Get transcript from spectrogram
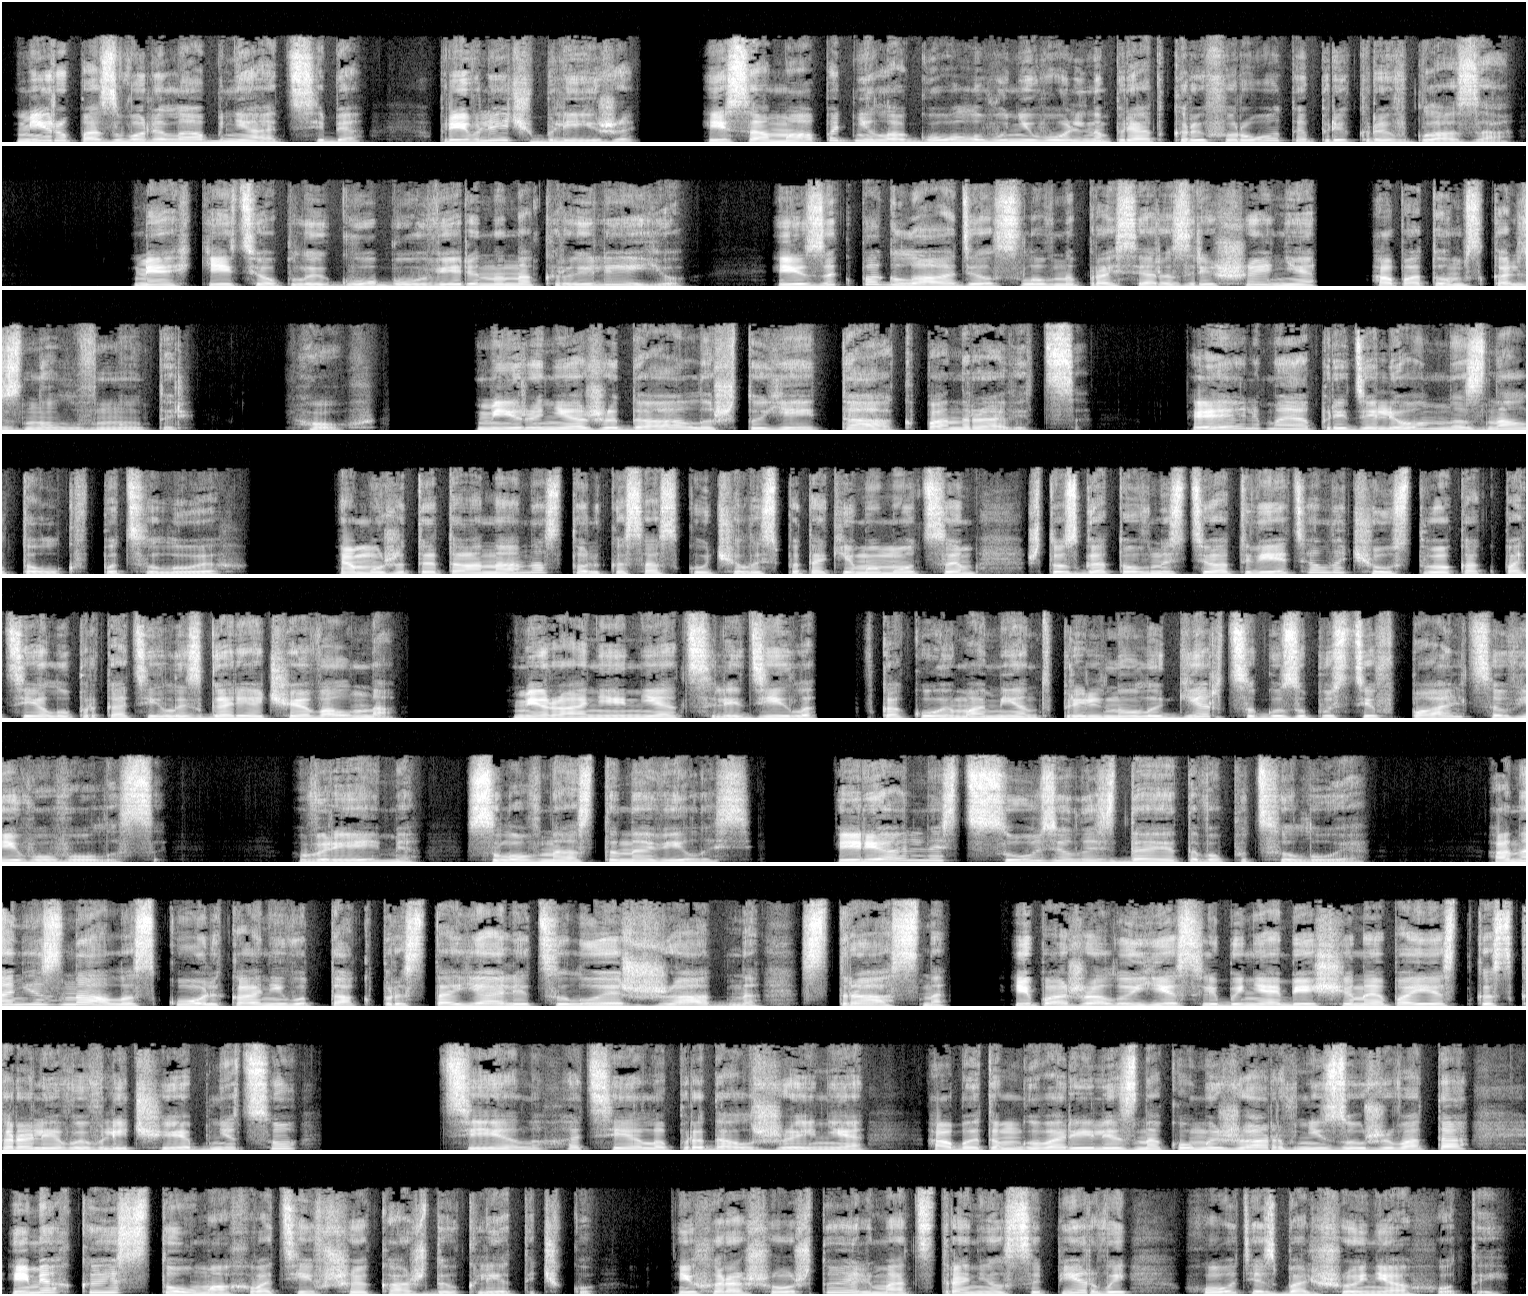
Мира позволила обнять себя, привлечь ближе, и сама подняла голову, невольно приоткрыв рот и прикрыв глаза. Мягкие теплые губы уверенно накрыли ее. Язык погладил, словно прося разрешения, а потом скользнул внутрь. Ох, Мира не ожидала, что ей так понравится. Эльме определенно знал толк в поцелуях. А может, это она настолько соскучилась по таким эмоциям, что с готовностью ответила, чувствуя, как по телу прокатилась горячая волна? Мирания не отследила, в какой момент прильнула герцогу, запустив пальцы в его волосы. Время словно остановилось, и реальность сузилась до этого поцелуя. Она не знала, сколько они вот так простояли, целуясь жадно, страстно, и, пожалуй, если бы не обещанная поездка с королевой в лечебницу, тело хотело продолжения. Об этом говорили знакомый жар внизу живота и мягкая истома, охватившая каждую клеточку. И хорошо, что Эльма отстранился первый, хоть и с большой неохотой.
